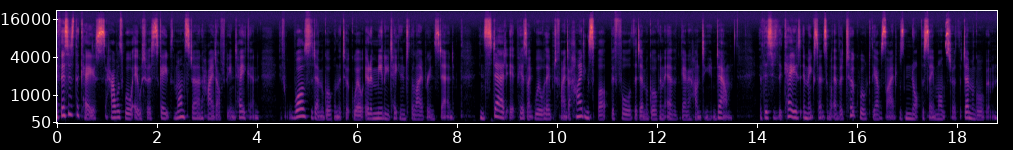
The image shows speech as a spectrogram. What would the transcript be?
if this is the case, how was Will able to escape the monster and hide after being taken? If it was the Demogorgon that took Will, it would immediately taken him to the library instead. Instead, it appears like Will was able to find a hiding spot before the Demogorgon ever began hunting him down. If this is the case, it makes sense that whatever took Will to the other side was not the same monster as the Demogorgon.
